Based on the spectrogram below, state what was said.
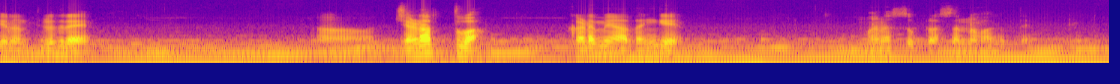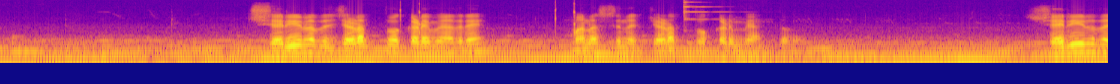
ಏನಂತ ಹೇಳಿದ್ರೆ ಜಡತ್ವ ಕಡಿಮೆ ಆದಂಗೆ ಮನಸ್ಸು ಪ್ರಸನ್ನವಾಗುತ್ತೆ. ಶರೀರದ ಜಡತ್ವ ಕಡಿಮೆ ಆದರೆ ಮನಸ್ಸಿನ ಜಡತ್ವ ಕಡಿಮೆ ಆಗ್ತದೆ. ಶರೀರದ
